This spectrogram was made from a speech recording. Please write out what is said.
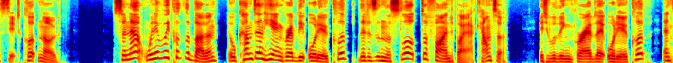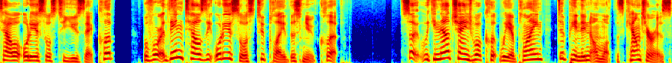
set clip node. So now, whenever we click the button, it will come down here and grab the audio clip that is in the slot defined by our counter. It will then grab that audio clip and tell our audio source to use that clip, before it then tells the audio source to play this new clip. So we can now change what clip we are playing depending on what this counter is.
